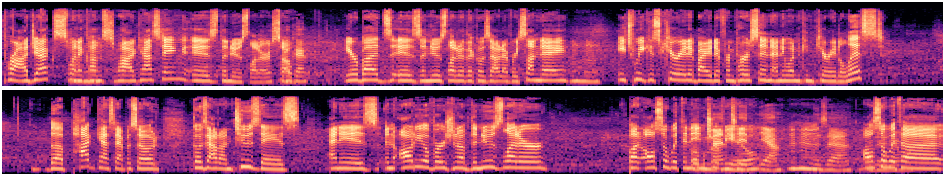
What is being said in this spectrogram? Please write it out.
projects when it comes to podcasting is the newsletter. So Okay. Earbuds is a newsletter that goes out every Sunday. Mm-hmm. Each week is curated by a different person. Anyone can curate a list. The podcast episode goes out on Tuesdays and is an audio version of the newsletter, but also with an Augmented, interview. Yeah. Mhm. With a- Also with with a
